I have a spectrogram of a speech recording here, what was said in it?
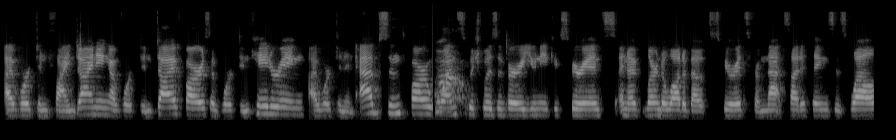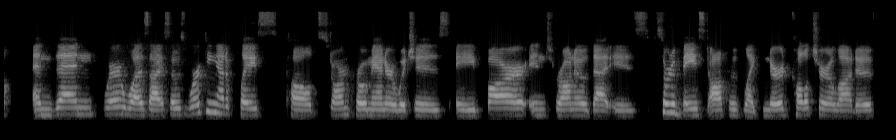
I've worked in fine dining, I've worked in dive bars, I've worked in catering, I worked in an absinthe bar wow. once, which was a very unique experience. And I've learned a lot about spirits from that side of things as well. And then where was I? So I was working at a place called Stormcrow Manor, which is a bar in Toronto that is sort of based off of like nerd culture, a lot of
